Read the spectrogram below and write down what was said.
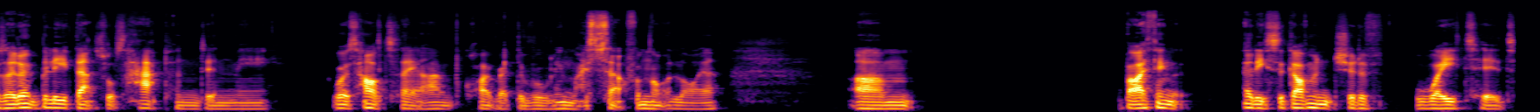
Because I don't believe that's what's happened in the. Well, it's hard to say. I haven't quite read the ruling myself. I'm not a lawyer. Um, but I think at least the government should have waited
